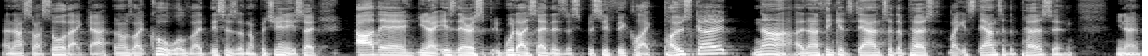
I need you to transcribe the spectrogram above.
And that's why I saw that gap, and I was like, "Cool. Well, like this is an opportunity." So, are there, you know, is there a? Would I say there's a specific like postcode? Nah, and I think it's down to the person. Like it's down to the person. You know,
